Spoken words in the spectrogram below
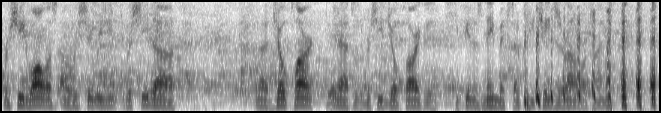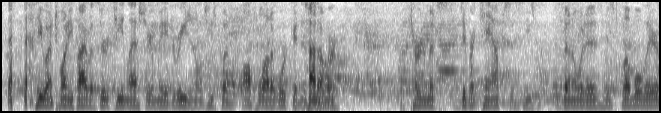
Rasheed Wallace, or Rasheed, Rasheed uh, uh, Joe Clark. Yeah, it's Rasheed Joe Clark. I keep getting his name mixed up because he changes around all the time. he went 25 and 13 last year, made the regionals. He's put an awful lot of work in this Ton summer. Tournaments, different camps. He's been over to his club over there.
